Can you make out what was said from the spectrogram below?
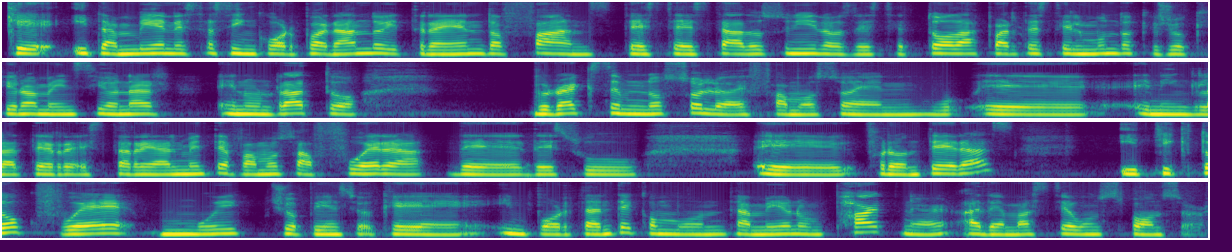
que, y también estás incorporando y trayendo fans desde Estados Unidos, desde todas partes del mundo que yo quiero mencionar en un rato. Wrexham no solo es famoso en, eh, en Inglaterra, está realmente famoso afuera de, de sus eh, fronteras. Y TikTok fue muy, yo pienso que importante como también un partner, además de un sponsor.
